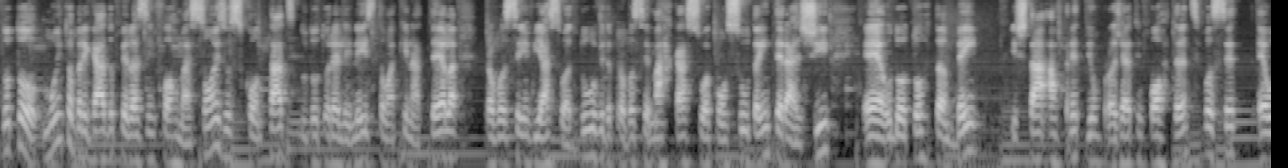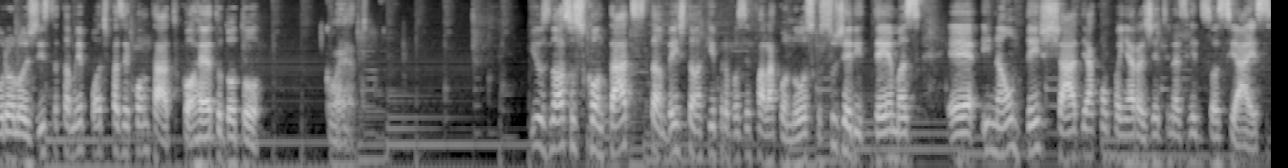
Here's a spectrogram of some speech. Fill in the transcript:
Doutor, muito obrigado pelas informações. Os contatos do doutor Elinei estão aqui na tela para você enviar sua dúvida, para você marcar sua consulta, interagir. É, o doutor também está à frente de um projeto importante. Se você é urologista, também pode fazer contato, correto, doutor? Correto. E os nossos contatos também estão aqui para você falar conosco, sugerir temas é, e não deixar de acompanhar a gente nas redes sociais.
